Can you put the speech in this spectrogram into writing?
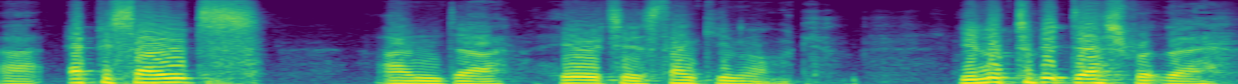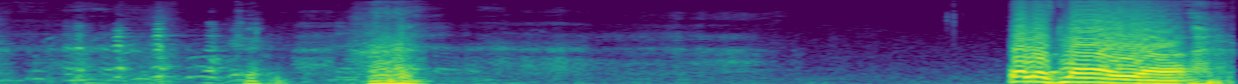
uh, episodes. And uh, here it is. Thank you, Mark. You looked a bit desperate there. One of my uh,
